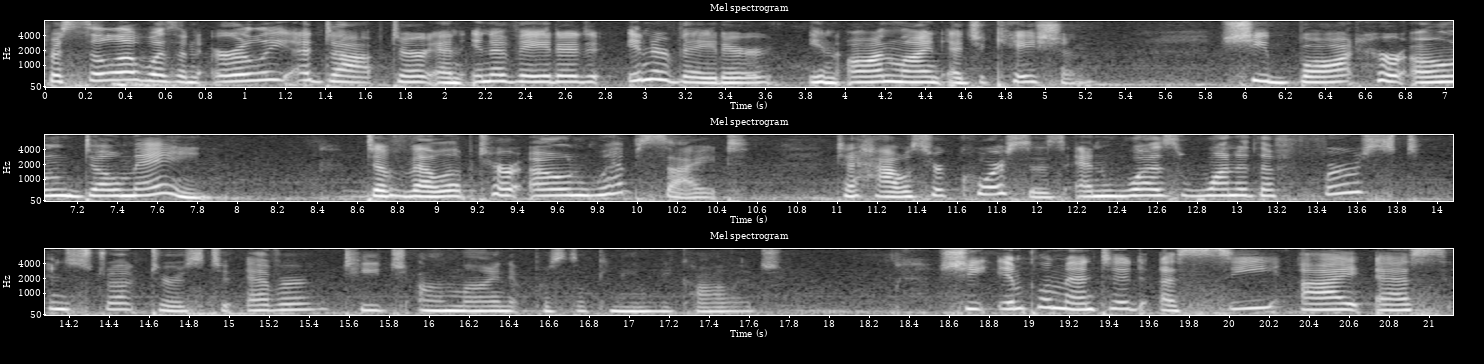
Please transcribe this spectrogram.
Priscilla was an early adopter and innovated, innovator in online education. She bought her own domain, developed her own website to house her courses, and was one of the first instructors to ever teach online at Bristol Community College. She implemented a CIS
